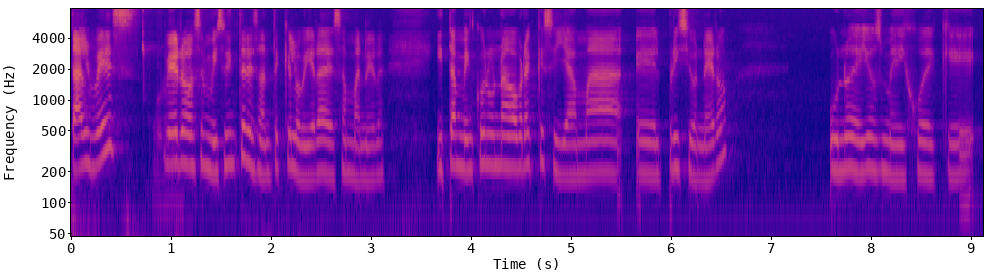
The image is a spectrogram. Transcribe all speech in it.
tal vez, pero se me hizo interesante que lo viera de esa manera. Y también con una obra que se llama El prisionero, uno de ellos me dijo de que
